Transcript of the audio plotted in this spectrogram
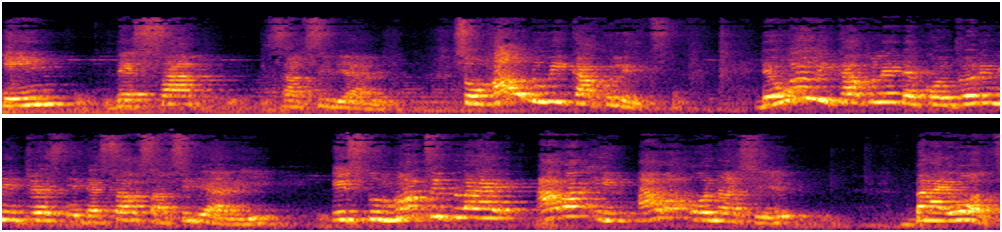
in the sub subsidiary. So how do we calculate? The way we calculate the controlling interest in the sub subsidiary is to multiply our our ownership by what?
